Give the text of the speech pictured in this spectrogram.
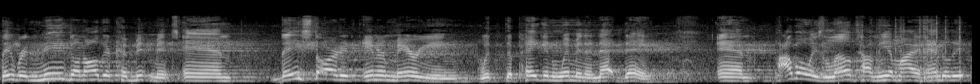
they reneged on all their commitments and they started intermarrying with the pagan women in that day. And I've always loved how Nehemiah handled it.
